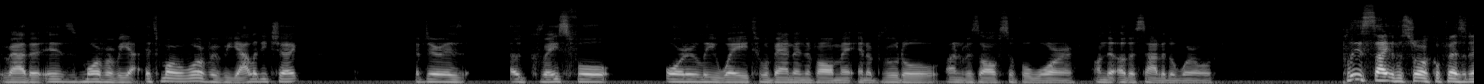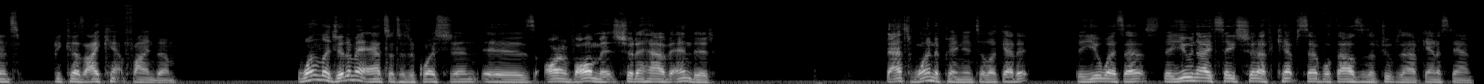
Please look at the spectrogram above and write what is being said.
Rather, it is more of a rea- it's more, more of a reality check. If there is a graceful, orderly way to abandon involvement in a brutal, unresolved civil war on the other side of the world, please cite historical precedents because I can't find them one legitimate answer to the question is our involvement shouldn't have ended. That's one opinion to look at it. The USS, the United States should have kept several thousands of troops in Afghanistan,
